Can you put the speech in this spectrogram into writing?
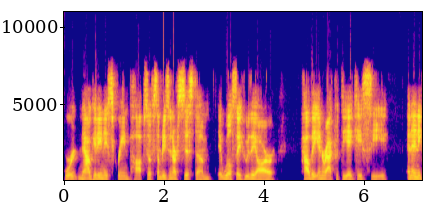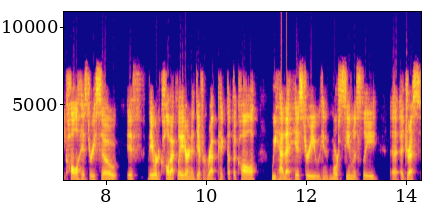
we're now getting a screen pop. So if somebody's in our system, it will say who they are, how they interact with the AKC, and any call history. So if they were to call back later and a different rep picked up the call, we have that history. We can more seamlessly uh, address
